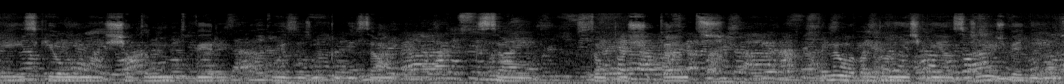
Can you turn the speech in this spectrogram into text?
É isso que eu choca muito ver coisas na televisão que são, que são tão chocantes. Não abandonem as crianças nem os velhinhos.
